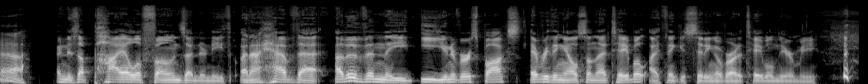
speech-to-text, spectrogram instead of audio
Yeah. And there's a pile of phones underneath. And I have that, other than the E Universe box, everything else on that table, I think is sitting over on a table near me.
